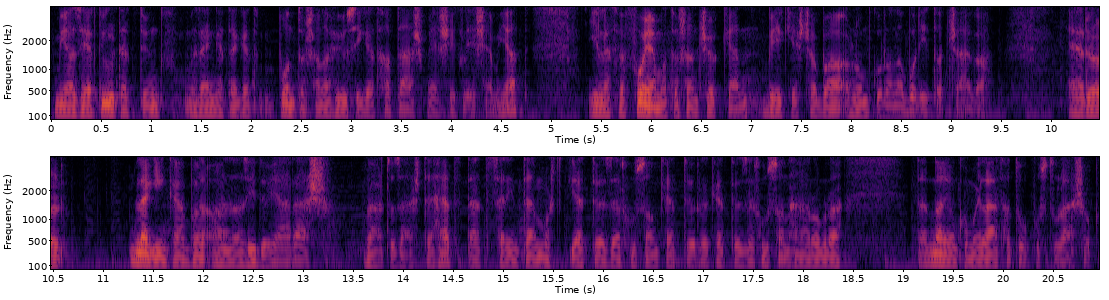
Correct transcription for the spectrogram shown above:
Mi azért ültettünk rengeteget pontosan a hősziget hatás mérséklése miatt, illetve folyamatosan csökken Békés Csaba lombkorona borítottsága. Erről leginkább az időjárás változás tehet, tehát szerintem most 2022-ről 2023-ra tehát nagyon komoly látható pusztulások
